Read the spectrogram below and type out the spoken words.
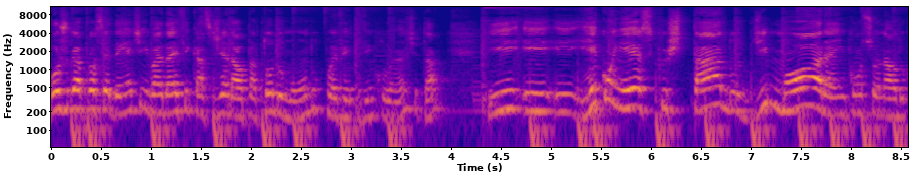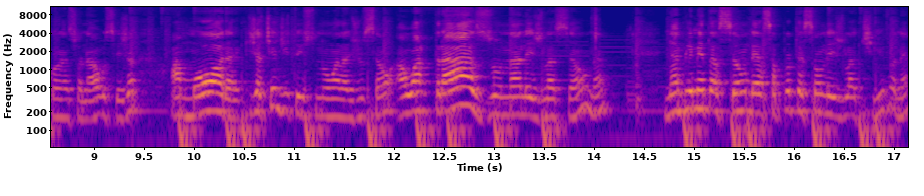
vou julgar procedente e vai dar eficácia geral para todo mundo, com efeito vinculante, tá? E, e, e reconheço que o estado de mora inconstitucional do Código Nacional, ou seja, a mora, que já tinha dito isso numa legislação, ao atraso na legislação, né? Na implementação dessa proteção legislativa, né?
